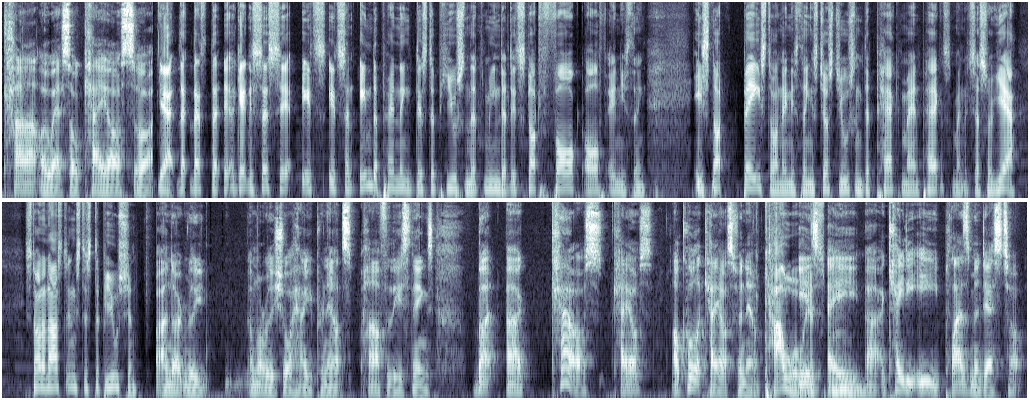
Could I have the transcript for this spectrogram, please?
Car OS or Chaos or Yeah, that, that's that. Again, it says here it's it's an independent distribution. That means that it's not forked off anything. It's not based on anything. It's just using the Pacman package manager. So yeah, it's not an Linux distribution. I don't really, I'm not really sure how you pronounce half of these things, but uh, Chaos, Chaos, I'll call it Chaos for now. Chaos. is a, uh, a KDE Plasma desktop.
